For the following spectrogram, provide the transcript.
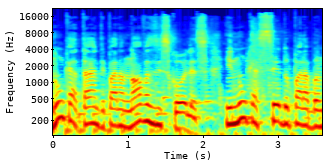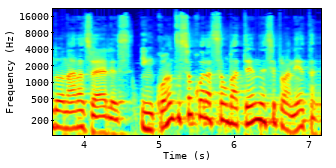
Nunca é tarde para novas escolhas e nunca é cedo para abandonar as velhas. Enquanto seu coração bater nesse planeta,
